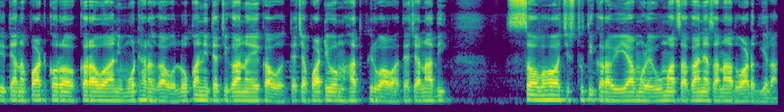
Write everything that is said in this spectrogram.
ते त्यानं पाठ करावं करावं आणि मोठ्यानं गावं. लोकांनी त्याची गाणं ऐकावं त्याच्या पाठीवरून हात फिरवावा त्याच्या नादी स्वभावाची स्तुती करावी यामुळे उमाचा गाण्याचा नाद वाढत गेला.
